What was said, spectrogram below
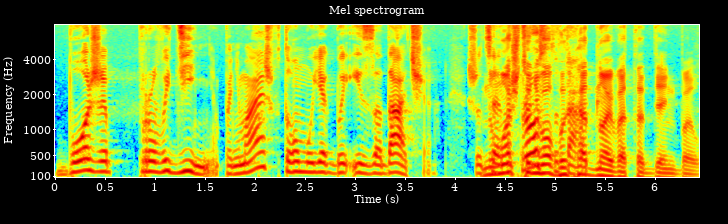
Боже проведіння. Понімаєш? В тому якби і задача. Що ну, це может, не просто у него выходной так. в этот день был.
